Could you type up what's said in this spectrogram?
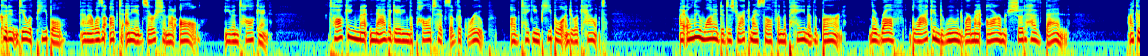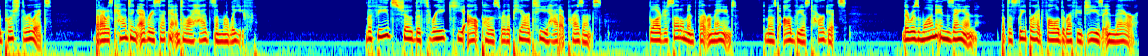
Couldn't deal with people, and I wasn't up to any exertion at all, even talking. Talking meant navigating the politics of the group, of taking people into account. I only wanted to distract myself from the pain of the burn, the rough, blackened wound where my arm should have been. I could push through it, but I was counting every second until I had some relief. The feeds showed the three key outposts where the PRT had a presence, the largest settlements that remained, the most obvious targets. There was one in Zayin, but the sleeper had followed the refugees in there.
